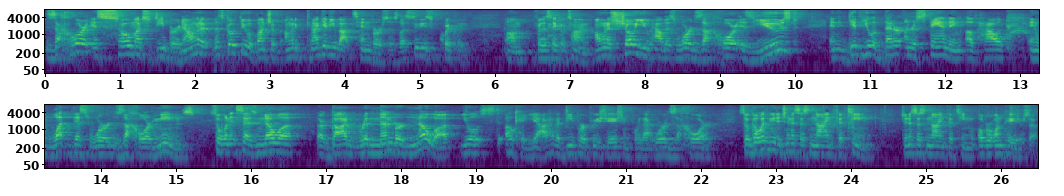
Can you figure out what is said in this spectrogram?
Zachor is so much deeper. Now I'm gonna let's go through a bunch of. I'm gonna. Can I give you about 10 verses? Let's do these quickly, um, for the sake of time. I want to show you how this word Zachor is used and give you a better understanding of how and what this word Zachor means. So when it says Noah or God remembered Noah, you'll st- okay, yeah, I have a deeper appreciation for that word Zachor. So go with me to Genesis 9:15. Genesis 9:15, over one page or so.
